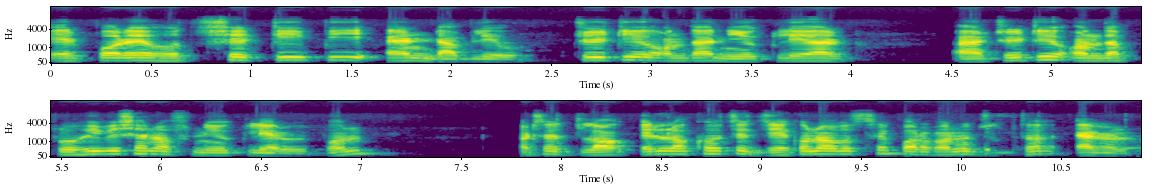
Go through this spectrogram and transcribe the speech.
এরপরে হচ্ছে TP and W treaty on the nuclear treaty on the prohibition of nuclear weapon অর্থাৎ এর লক্ষ্য হচ্ছে যে কোনো অবস্থায় পরমাণু যুদ্ধ এড়ানো।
